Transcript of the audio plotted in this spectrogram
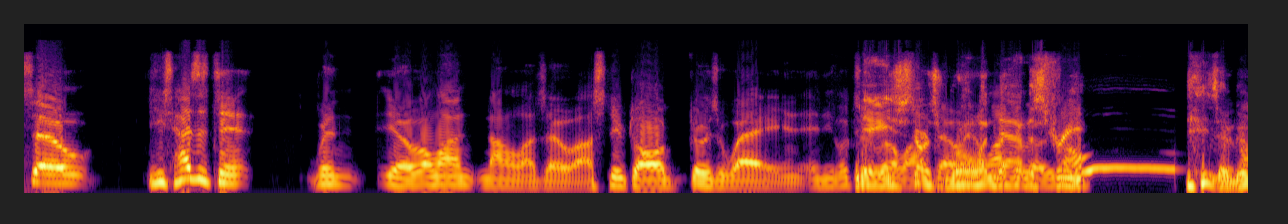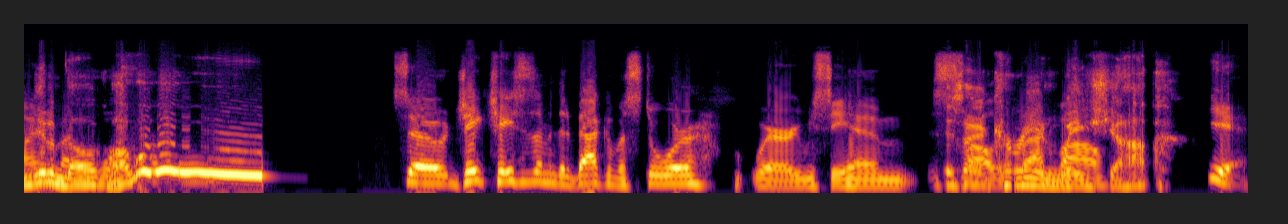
So he's hesitant when you know Alon, not Alonzo, uh, Snoop Dogg goes away, and, and he looks Yeah, he at starts rolling Alonzo down the goes, street. "Oh." He's like, go get him, him dog. Whoa, whoa, whoa. So Jake chases him into the back of a store where we see him. It's like a Korean wave shop. Yeah,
